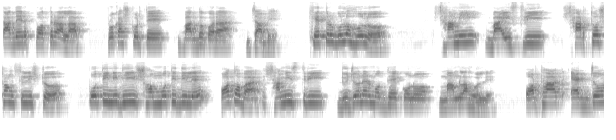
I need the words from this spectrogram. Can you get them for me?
তাদের পত্র আলাপ প্রকাশ করতে বাধ্য করা যাবে। ক্ষেত্রগুলো হলো স্বামী বা স্ত্রী স্বার্থ সংশ্লিষ্ট প্রতিনিধি সম্মতি দিলে অথবা স্বামী স্ত্রী দুজনের মধ্যে কোনো মামলা হলে, অর্থাৎ একজন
